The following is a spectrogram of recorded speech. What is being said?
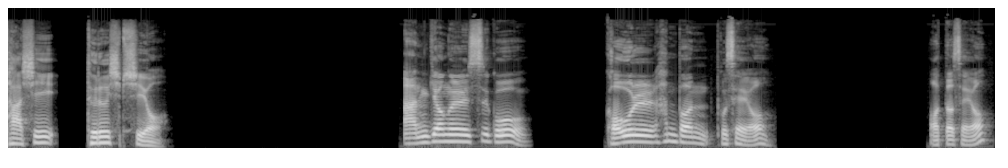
다시 들으십시오. 안경을 쓰고 거울 한번 보세요. 어떠세요?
